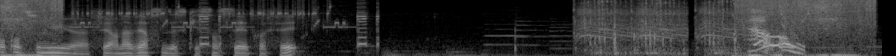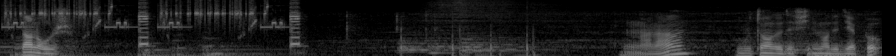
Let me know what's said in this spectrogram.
On continue à faire l'inverse de ce qui est censé être fait. Dans le rouge. Bouton de défilement des diapos.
